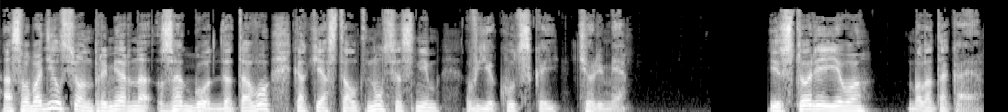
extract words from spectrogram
Освободился он примерно за год до того, как я столкнулся с ним в якутской тюрьме. История его была такая.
